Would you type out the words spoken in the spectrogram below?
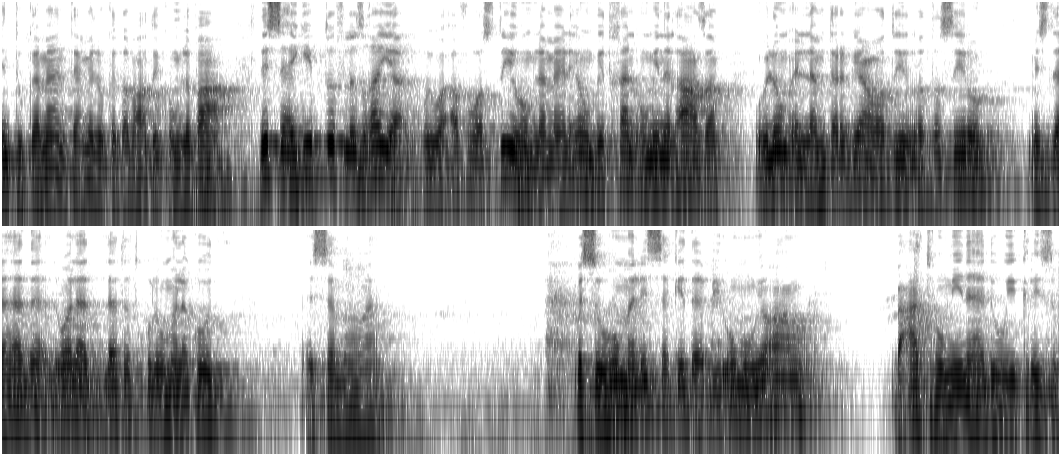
أنتوا كمان تعملوا كده بعضكم لبعض. لسه هيجيب طفل صغير ويوقفوا وسطيهم لما يلاقيهم بيتخانقوا مين الأعظم. ويقول إن لم ترجعوا وتصيروا مثل هذا الولد لا تدخلوا ملكوت السماوات. بس وهم لسه كده بيقوموا ويقعوا. بعتهم ينادوا ويكرزوا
